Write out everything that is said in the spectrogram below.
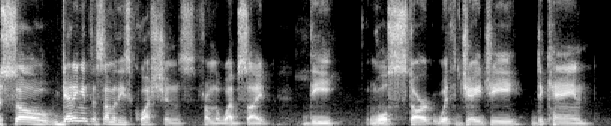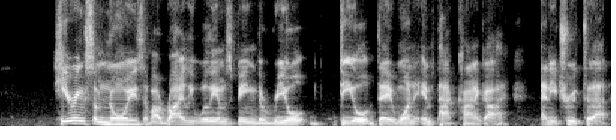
So, getting into some of these questions from the website, the we'll start with JG DeCane. Hearing some noise about Riley Williams being the real deal day one impact kind of guy. Any truth to that?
